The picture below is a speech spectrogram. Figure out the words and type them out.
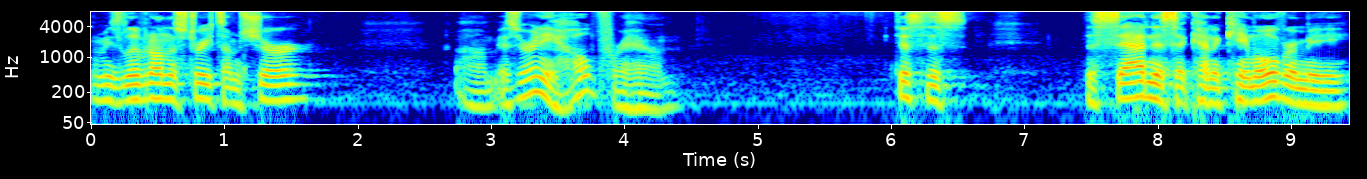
I mean, he's living on the streets, I'm sure. Um, is there any hope for him? Just this the sadness that kind of came over me.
